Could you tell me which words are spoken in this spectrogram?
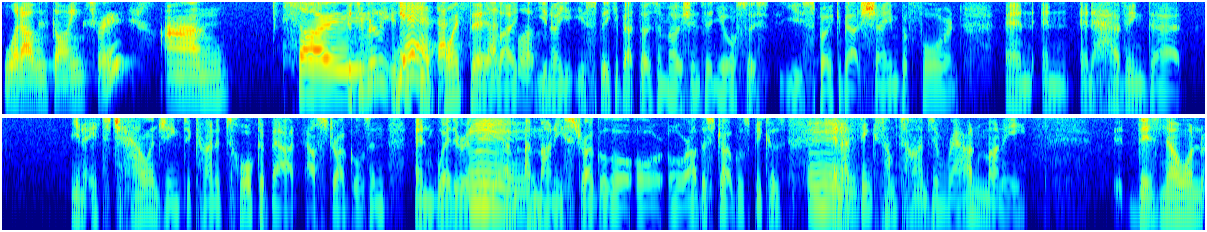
what I was going through. Um, so it's a really interesting yeah, point there. Like what... you know, you, you, speak about those emotions, and you also you spoke about shame before, and and and and having that. You know, it's challenging to kind of talk about our struggles and, and whether it be mm. a, a, money struggle or, or, or other struggles because, mm. and I mm. think sometimes around money, there's no one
